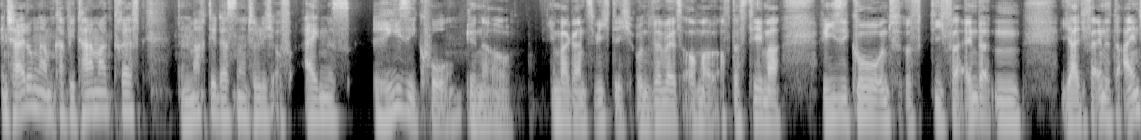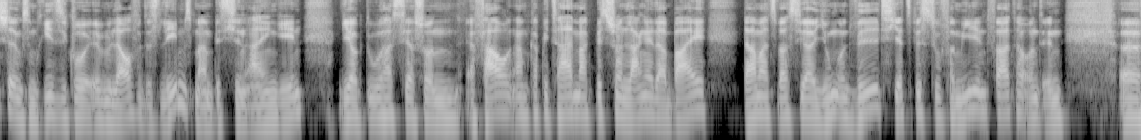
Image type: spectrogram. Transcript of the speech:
Entscheidungen am Kapitalmarkt trefft, dann macht ihr das natürlich auf eigenes Risiko. Genau immer ganz wichtig. Und wenn wir jetzt auch mal auf das Thema Risiko und die veränderten, ja, die veränderte Einstellung zum Risiko im Laufe des Lebens mal ein bisschen eingehen. Georg, du hast ja schon Erfahrung am Kapitalmarkt, bist schon lange dabei. Damals warst du ja jung und wild, jetzt bist du Familienvater und in äh,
